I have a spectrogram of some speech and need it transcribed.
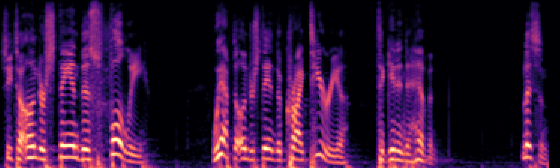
See, to understand this fully, we have to understand the criteria to get into heaven. Listen,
